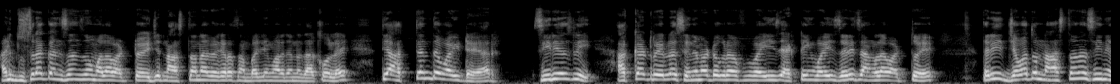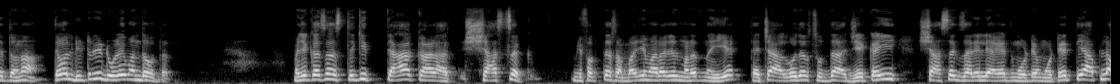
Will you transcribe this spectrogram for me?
आणि दुसरा कन्सर्न जो मला वाटतोय जे नाचताना वगैरे संभाजी महाराजांना दाखवलं आहे ते अत्यंत वाईट आहे यार. सिरियसली अख्खा trailer cinematography wise acting wise जरी चांगला वाटतोय तरी जेव्हा तो नाचताना सीन येतो ना तेव्हा लिटरली डोळे बंद होतात. म्हणजे कसं असतं की त्या काळात शासक मी फक्त संभाजी महाराजच म्हणत नाही आहे त्याच्या अगोदरसुद्धा जे काही शासक झालेले आहेत मोठे मोठे ते आपला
